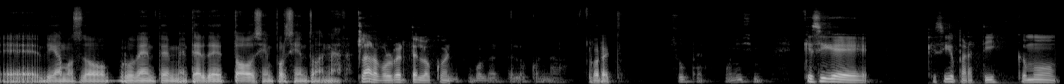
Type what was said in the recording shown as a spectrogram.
eh, digamos, lo prudente meter de todo 100% a nada. Claro, volverte loco en, volverte loco en nada. Correcto. Súper, buenísimo. ¿Qué sigue, qué sigue para ti? ¿Cómo,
